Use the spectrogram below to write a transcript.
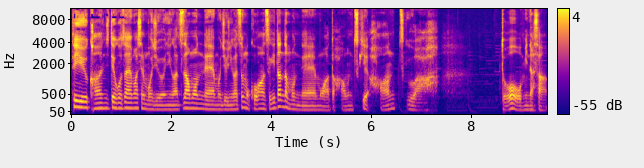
ていう感じでございましてもう12月だもんね。もう12月も後半過ぎたんだもんね。もうあと半月半月うわ。どう？皆さん。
